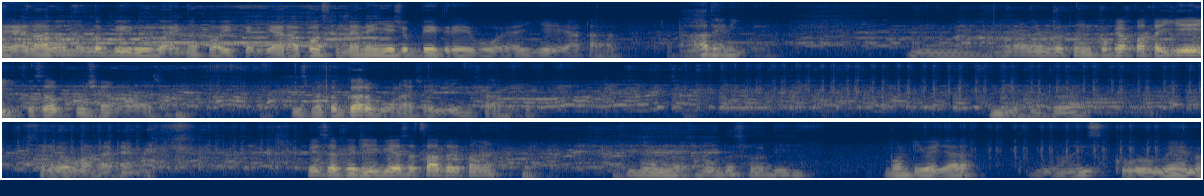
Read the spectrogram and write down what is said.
में मतलब बीरू भाई ना कोई कर यार बस मैंने ये जो बेगरे वो है ये हटा हटा देनी मैं मैं तो तुमको क्या पता ये ही तो सब कुछ है हमारा। इसमें तो गर्व होना चाहिए इंसान को। ये फ़ोटो सेव बहुत टाइम है। फिर से फिर भी ऐसा चाल देता मैं बोल दो बोल दो सभी बंटी भाई यार इसको मैं ना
